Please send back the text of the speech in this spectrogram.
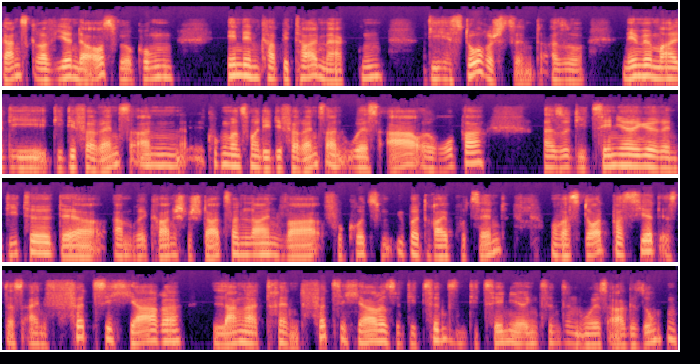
ganz gravierende Auswirkungen in den Kapitalmärkten, die historisch sind. Also nehmen wir mal die, die Differenz an, gucken wir uns mal die Differenz an, USA, Europa. Also die zehnjährige Rendite der amerikanischen Staatsanleihen war vor kurzem über drei Prozent. Und was dort passiert ist, dass ein 40 Jahre langer Trend. 40 Jahre sind die Zinsen, die zehnjährigen Zinsen in den USA gesunken.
